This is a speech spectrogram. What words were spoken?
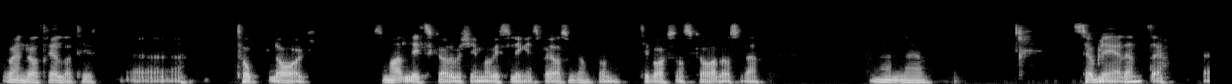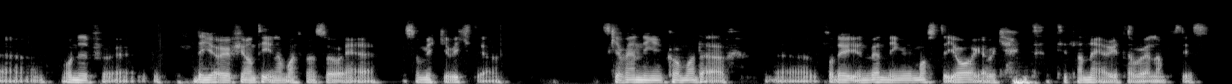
Det var ändå ett relativt eh, topplag som hade lite skadebekymmer, visserligen spelare som kom från tillbaka från skada och sådär. Men eh, så blev det inte. Uh, och nu, det gör ju Fiorentina-matchen så, är, så mycket viktigare. Ska vändningen komma där? Uh, för det är ju en vändning vi måste jaga, vi kan inte titta ner i tabellen precis.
